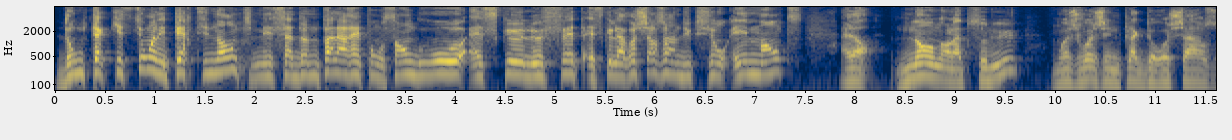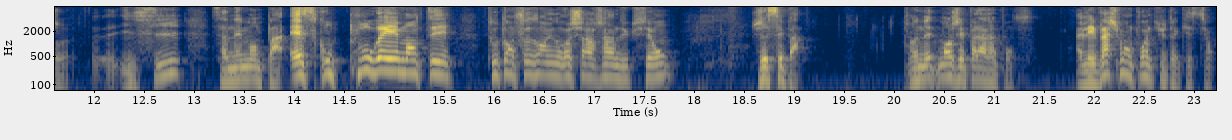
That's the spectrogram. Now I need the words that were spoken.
Donc ta question elle est pertinente, mais ça donne pas la réponse. En gros, est-ce que le fait, est-ce que la recharge à induction aimante? Alors non dans l'absolu. Moi je vois j'ai une plaque de recharge euh, ici, ça n'aimante pas. Est-ce qu'on pourrait aimanter tout en faisant une recharge à induction Je sais pas. Honnêtement, j'ai pas la réponse. Elle est vachement pointue ta question.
